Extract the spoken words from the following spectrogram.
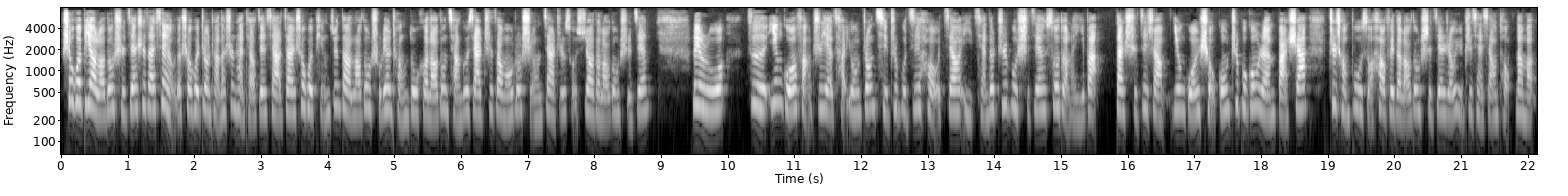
社会必要劳动时间是在现有的社会正常的生产条件下，在社会平均的劳动熟练程度和劳动强度下制造某种使用价值所需要的劳动时间。例如，自英国纺织业采用蒸汽织布机后，将以前的织布时间缩短了一半。但实际上，英国手工织布工人把纱织成布所耗费的劳动时间仍与之前相同。那么，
